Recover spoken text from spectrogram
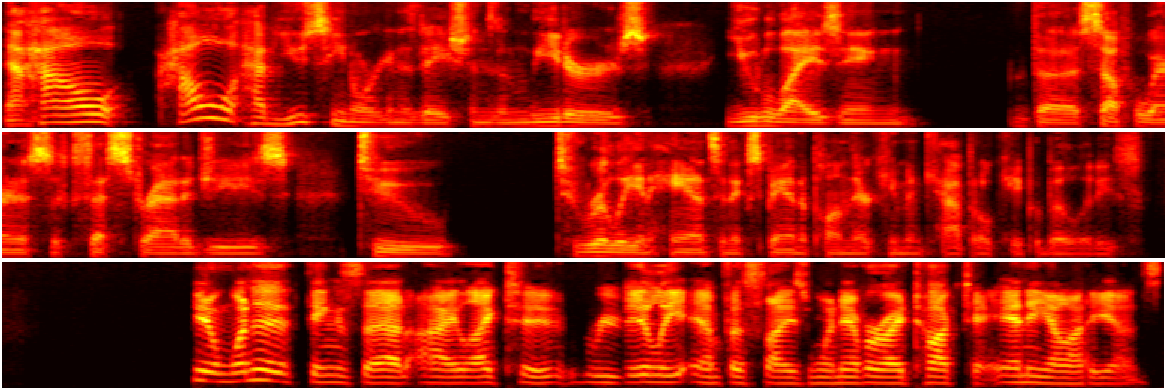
now, how how have you seen organizations and leaders utilizing the self-awareness success strategies to to really enhance and expand upon their human capital capabilities? You know, one of the things that I like to really emphasize whenever I talk to any audience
